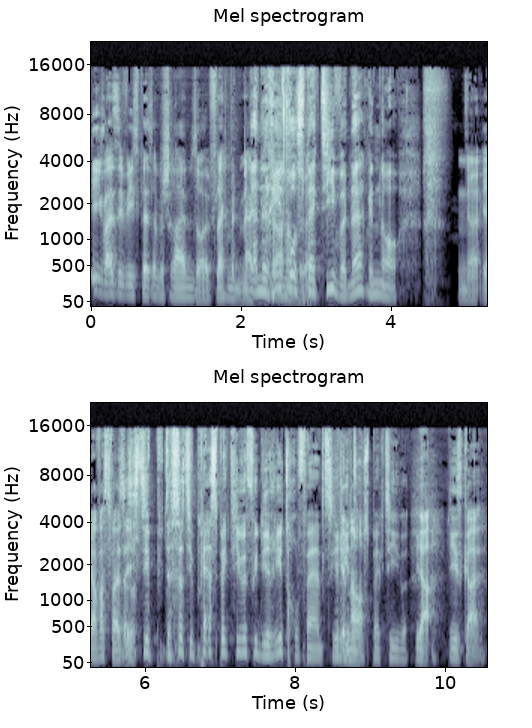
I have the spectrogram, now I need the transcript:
ich weiß nicht, wie ich es besser beschreiben soll. Vielleicht mit mehr Ja, eine Körnern Retrospektive, ne? Genau. Ja, was weiß Das ich. ist die, das ist die Perspektive für die Retro-Fans, die Genau. Retrospektive. ja, die ist geil.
